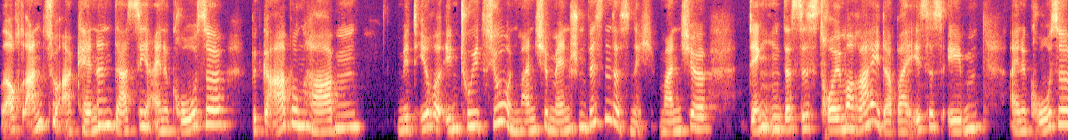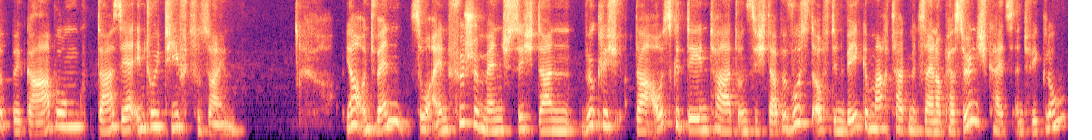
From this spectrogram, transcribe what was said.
und auch anzuerkennen, dass sie eine große Begabung haben mit ihrer Intuition. Manche Menschen wissen das nicht. Manche denken, das ist Träumerei. Dabei ist es eben eine große Begabung, da sehr intuitiv zu sein. Ja, und wenn so ein Fischemensch sich dann wirklich da ausgedehnt hat und sich da bewusst auf den Weg gemacht hat mit seiner Persönlichkeitsentwicklung,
